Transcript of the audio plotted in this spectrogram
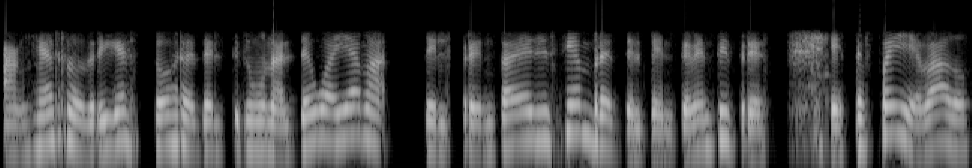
Ángel Rodríguez Torres del Tribunal de Guayama del 30 de diciembre del 2023. Este fue llevado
